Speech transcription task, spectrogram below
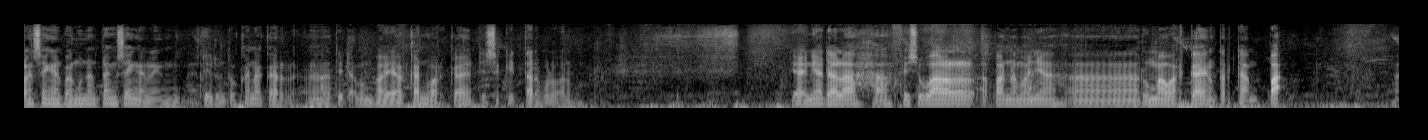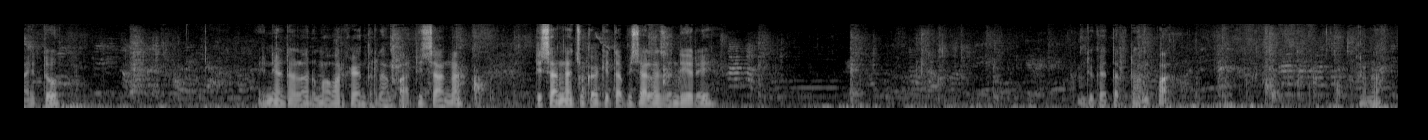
plengsengan bangunan plengsengan yang diruntuhkan agar eh, tidak membahayakan warga di sekitar Purworejo. Ya ini adalah eh, visual apa namanya eh, rumah warga yang terdampak. Nah itu ini adalah rumah warga yang terdampak di sana. Di sana juga kita bisa lihat sendiri juga terdampak. Sana.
